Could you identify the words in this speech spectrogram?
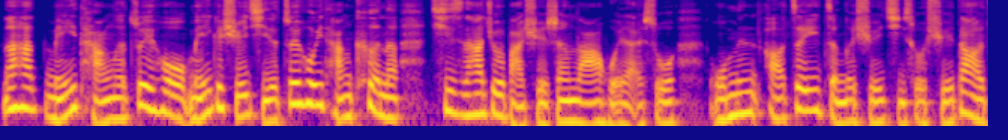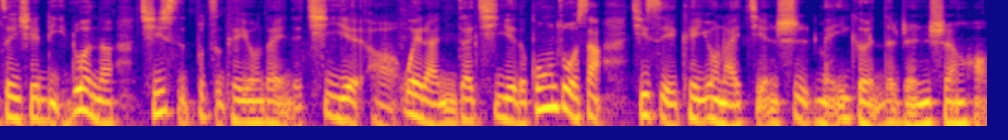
那他每一堂呢，最后每一个学期的最后一堂课呢，其实他就会把学生拉回来说，我们啊这一整个学期所学到的这些理论呢，其实不只可以用在你的企业啊，未来你在企业的工作上，其实也可以用来检视每一个人的人生哈。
